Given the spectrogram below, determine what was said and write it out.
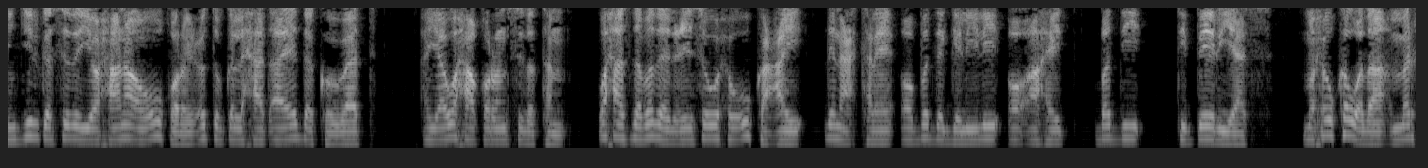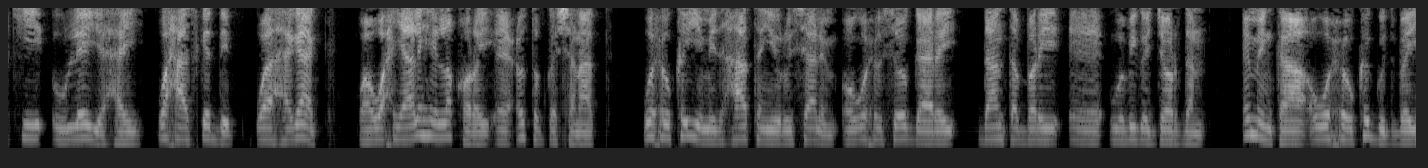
injiilka sida yooxanaa uu u qoray cutubka lixaad aayadda koowaad ayaa waxaa qoran sida tan. Waxaas dabadeed ciise wuxuu u kacay dhinac kale oo badda galiili oo ahayd baddii tiberiyas muxuu ka wadaa markii uu leeyahay waxaas kadib waa hagaag waa waxyaalihii la qoray ee cutubka shanaad. Wuxuu ka yimid haatan yeruusaalem oo wuxuu soo gaaray daanta bari ee webiga jordan iminka wuxuu ka gudbay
